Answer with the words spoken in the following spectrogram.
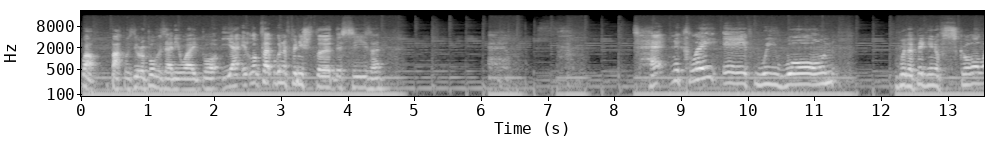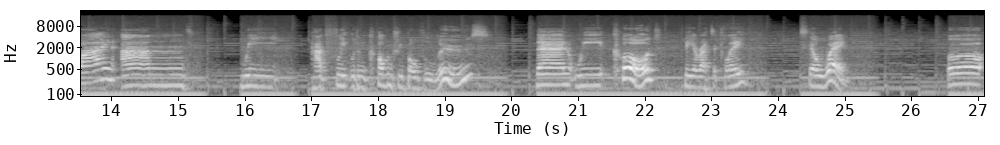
well, backwards, they were above us anyway, but yeah, it looks like we're going to finish third this season. Technically, if we won with a big enough scoreline and we had Fleetwood and Coventry both lose, then we could theoretically still win. But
